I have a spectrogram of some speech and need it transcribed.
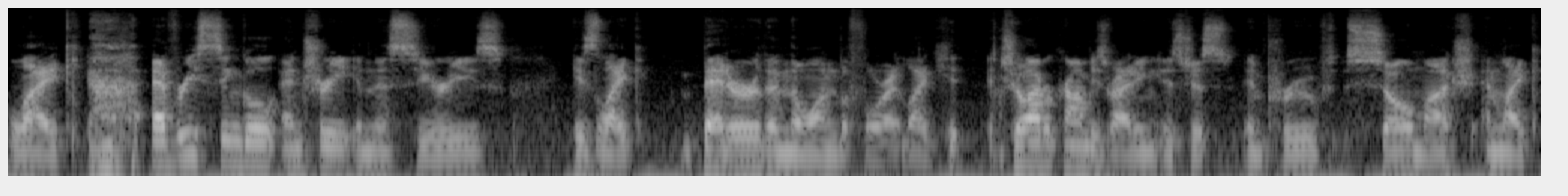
Like every single entry in this series is like better than the one before it. Like Joe Abercrombie's writing is just improved so much and like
